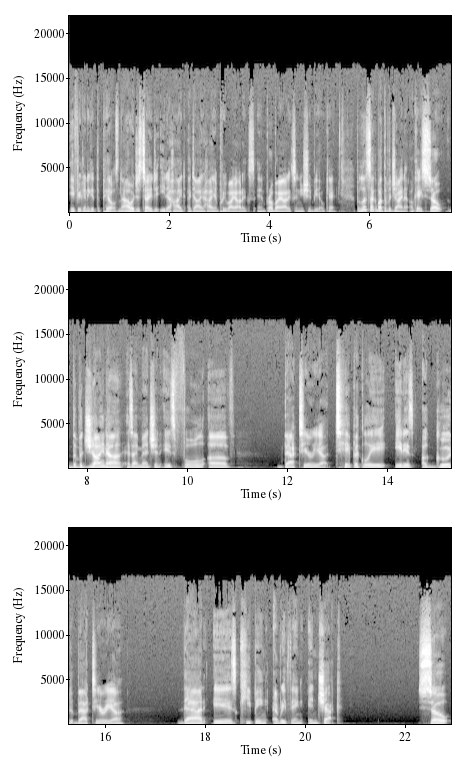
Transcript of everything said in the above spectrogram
if you're going to get the pills. Now, I would just tell you to eat a, high, a diet high in prebiotics and probiotics, and you should be okay. But let's talk about the vagina. Okay, so the vagina, as I mentioned, is full of bacteria. Typically, it is a good bacteria that is keeping everything in check. So,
